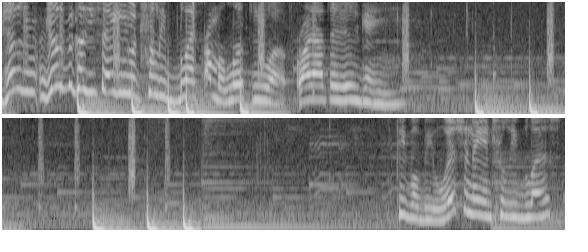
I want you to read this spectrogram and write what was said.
Just, just because you say you were truly blessed, I'm gonna look you up right after this game. People be wishing they ain't truly blessed.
